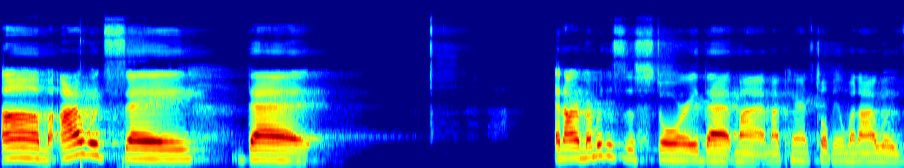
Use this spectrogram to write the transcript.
Um, I would say that, and I remember this is a story that my, my parents told me when I was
